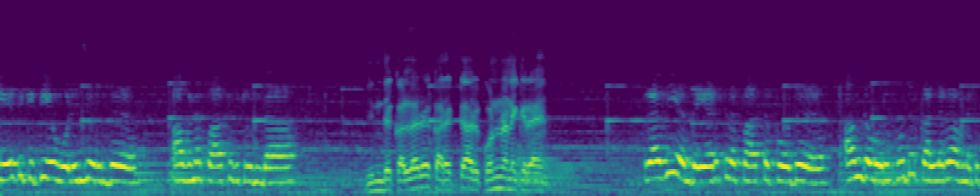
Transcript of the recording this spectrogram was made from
கேட்டுக்கிட்டே ஒளிஞ்சிருந்து அவனை பார்த்துக்கிட்டு இருந்தா. இந்த கலரே கரெக்டா இருக்கும்னு நினைக்கிறேன். ரவி அந்த இடத்துல பார்த்தபோது அங்க ஒரு புது கல்லறை அவனுக்கு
